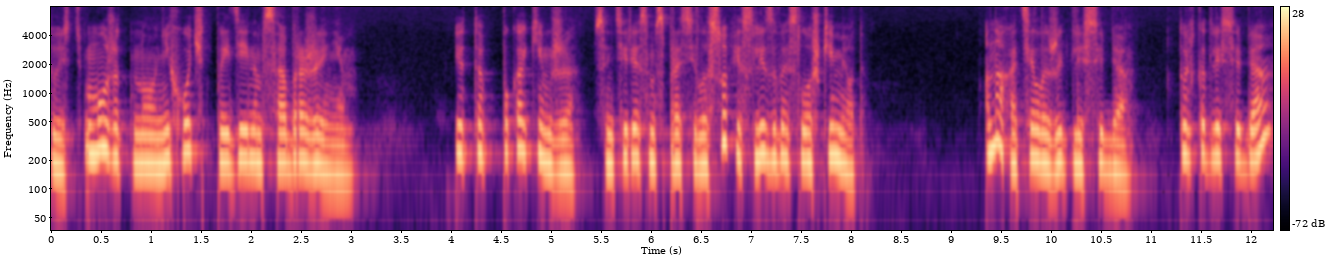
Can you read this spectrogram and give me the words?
То есть может, но не хочет по идейным соображениям. «Это по каким же?» — с интересом спросила Софья, слизывая с ложки мед. Она хотела жить для себя. Только для себя?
